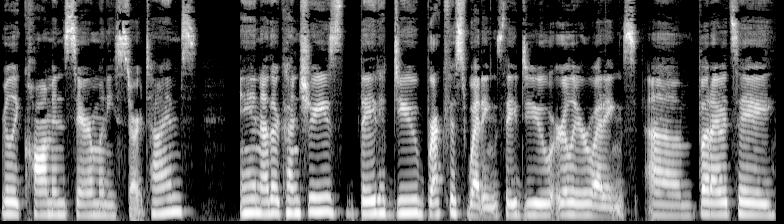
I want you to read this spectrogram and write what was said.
really common ceremony start times. In other countries, they do breakfast weddings, they do earlier weddings. Um, but I would say,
